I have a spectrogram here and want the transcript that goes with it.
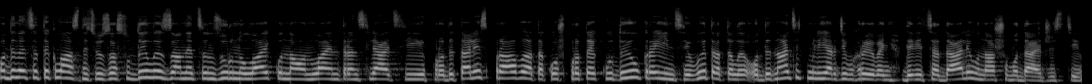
Одинадцятикласницю засудили за нецензурну лайку на онлайн-трансляції. Про деталі справи, а також про те, куди українці витратили 11 мільярдів гривень. Дивіться далі у нашому дайджесті.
